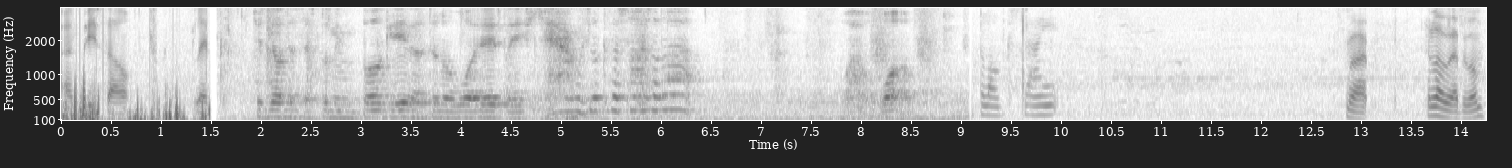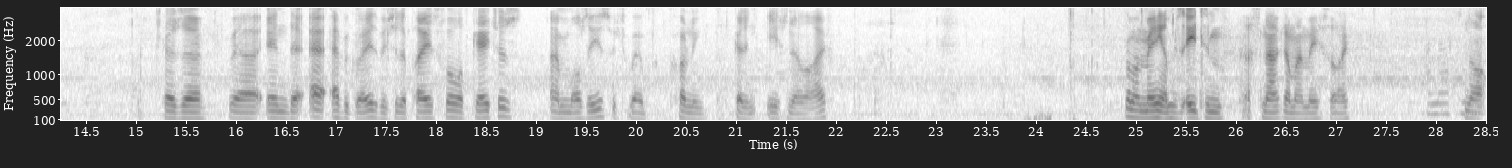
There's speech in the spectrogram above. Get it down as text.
and peace out. Later. Just noticed this blooming bug here. I don't know what it is, but yeah, look at the size of that. Wow, what? a... Blog site. Right. Hello, everyone. Because uh, we are in the Everglades, which is a place full of gators and mozzies, which we're currently getting eaten alive. Don't mind me, I'm just eating a snack, don't mind me, sorry. It's not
